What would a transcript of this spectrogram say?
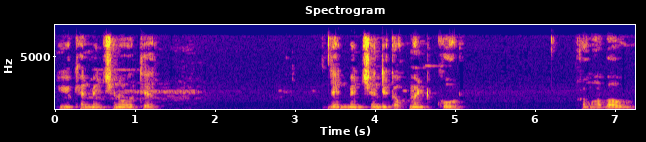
you can mention over there. Then mention the document code from above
